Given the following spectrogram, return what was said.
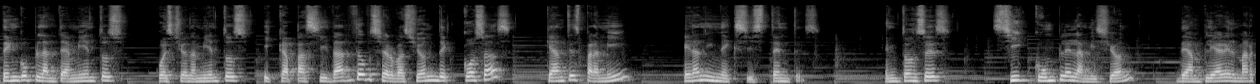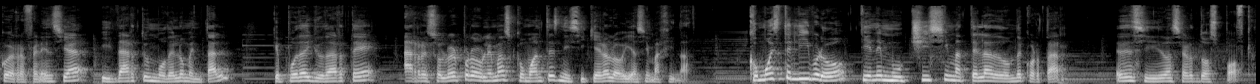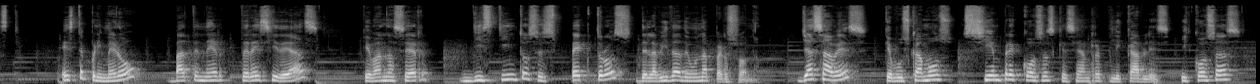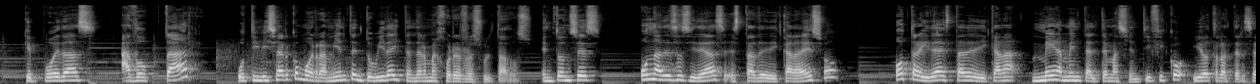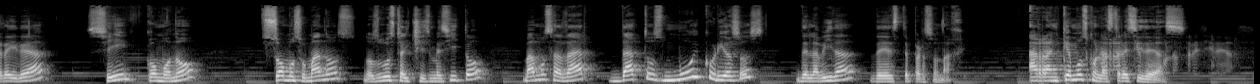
Tengo planteamientos, cuestionamientos y capacidad de observación de cosas que antes para mí eran inexistentes. Entonces, sí cumple la misión de ampliar el marco de referencia y darte un modelo mental que pueda ayudarte a resolver problemas como antes ni siquiera lo habías imaginado. Como este libro tiene muchísima tela de dónde cortar, he decidido hacer dos podcasts. Este primero va a tener tres ideas que van a ser distintos espectros de la vida de una persona. Ya sabes que buscamos siempre cosas que sean replicables y cosas que puedas adoptar, utilizar como herramienta en tu vida y tener mejores resultados. Entonces, una de esas ideas está dedicada a eso, otra idea está dedicada meramente al tema científico y otra tercera idea, sí, cómo no, somos humanos, nos gusta el chismecito vamos a dar datos muy curiosos de la vida de este personaje. Arranquemos con las tres ideas.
